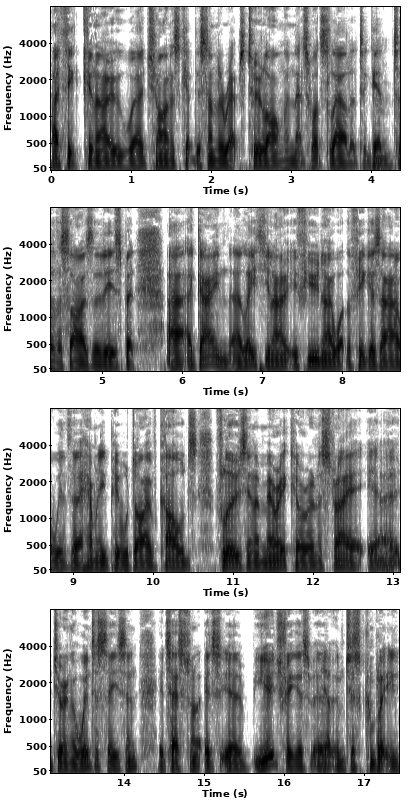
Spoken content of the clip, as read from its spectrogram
I think you know, uh, China's kept this under wraps too long, and that's what's allowed it to get mm. to the size that it is. But uh, again, Leith, you know, if you know what the figures are with uh, how many people die of colds, in America or in Australia uh, during a winter season, it's astron- it's uh, huge figures uh, yep. and just completely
